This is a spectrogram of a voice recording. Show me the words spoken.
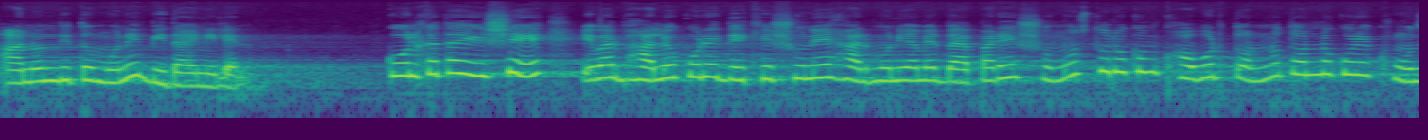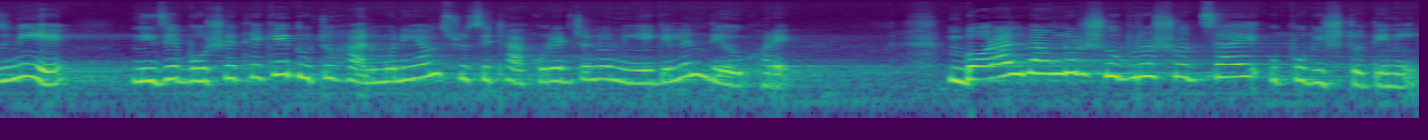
আনন্দিত মনে বিদায় নিলেন। কলকাতায় এসে এবার ভালো করে দেখে শুনে হারমোনিয়ামের ব্যাপারে সমস্ত রকম খবর তন্ন তন্ন করে খোঁজ নিয়ে নিজে বসে থেকে দুটো হারমোনিয়াম শ্রুতি ঠাকুরের জন্য নিয়ে গেলেন দেওঘরে। বড়াল বাংলোর শুভ্র শয্যায় উপবিষ্ট তিনি।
